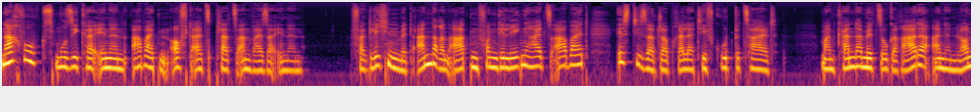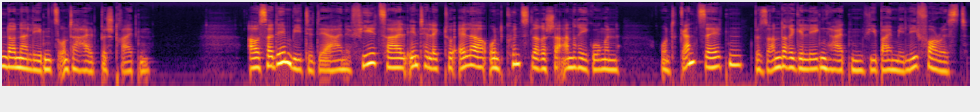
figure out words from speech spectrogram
NachwuchsmusikerInnen arbeiten oft als PlatzanweiserInnen. Verglichen mit anderen Arten von Gelegenheitsarbeit ist dieser Job relativ gut bezahlt. Man kann damit so gerade einen Londoner Lebensunterhalt bestreiten. Außerdem bietet er eine Vielzahl intellektueller und künstlerischer Anregungen und ganz selten besondere Gelegenheiten wie bei Millie Forrest.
